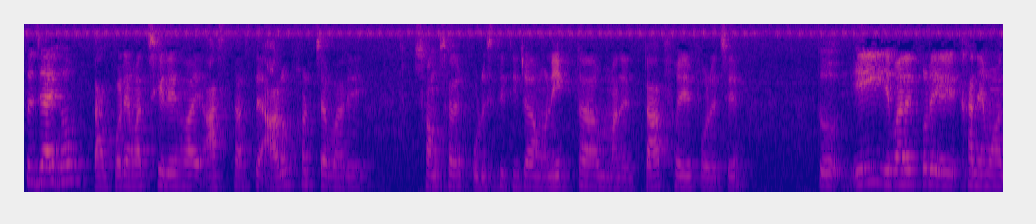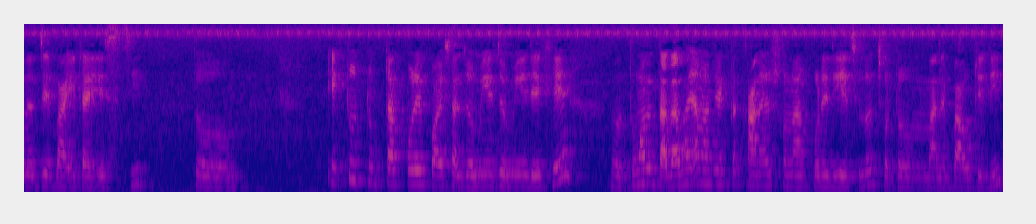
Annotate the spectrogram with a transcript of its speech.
তো যাই হোক, তারপরে আমার ছেলে হয়, আস্তে আস্তে আরও খরচা বাড়ে, সংসারের পরিস্থিতিটা অনেকটা মানে টাফ হয়ে পড়েছে। তো এই এবারে করে এখানে আমাদের যে বাড়িটায় এসছি, তো একটু টুকটাক করে পয়সা জমিয়ে জমিয়ে রেখে তোমাদের দাদাভাই আমাকে একটা কানের সোনা করে দিয়েছিল ছোট মানে বাউটি দিন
